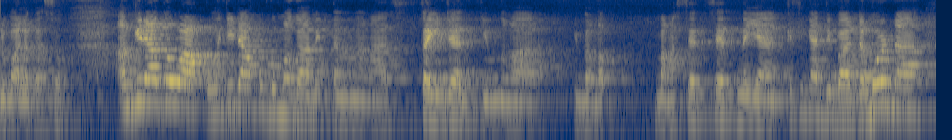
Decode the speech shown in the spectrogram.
lumalabas. So, ang ginagawa ko, hindi na ako gumagamit ng mga stringent, yung mga, yung mga, mga set-set na yan. Kasi nga, di ba, the more na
